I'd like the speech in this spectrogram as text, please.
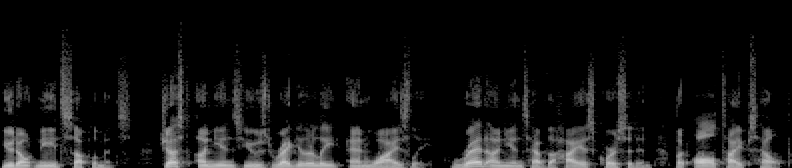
You don't need supplements. Just onions used regularly and wisely. Red onions have the highest quercetin, but all types help.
